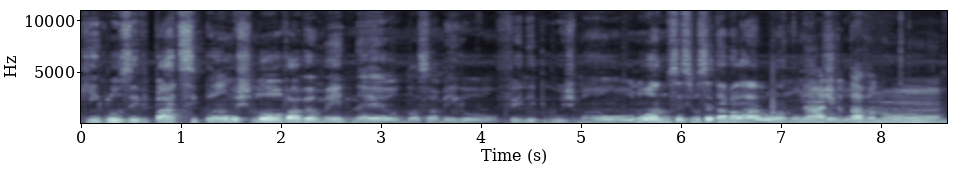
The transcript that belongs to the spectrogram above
que inclusive participamos louvavelmente, né? O nosso amigo Felipe Guzmão. O Luan, não sei se você estava lá, Luan. Não, não acho que eu estava no,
